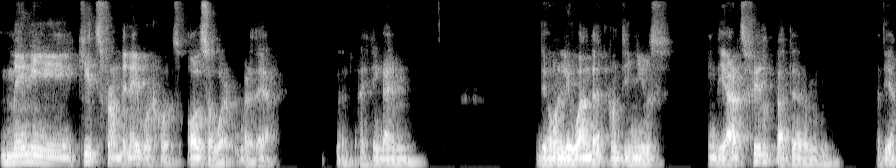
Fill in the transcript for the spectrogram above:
many kids from the neighborhoods also were, were there. I think I'm the only one that continues in the arts field, but um, but yeah.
